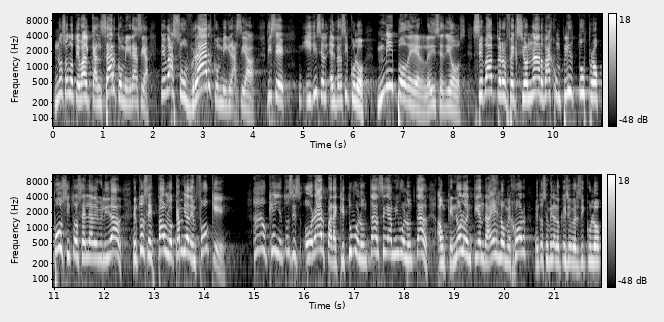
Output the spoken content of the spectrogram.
no solo te va a alcanzar con mi gracia, te va a sobrar con mi gracia. Dice, y dice el, el, versículo, mi poder, le dice Dios, se va a perfeccionar, va a cumplir tus propósitos en la debilidad. Entonces Pablo cambia de enfoque. Ah, ok, entonces orar para que tu voluntad sea mi voluntad, aunque no lo entienda, es lo mejor. Entonces mira lo que dice el versículo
